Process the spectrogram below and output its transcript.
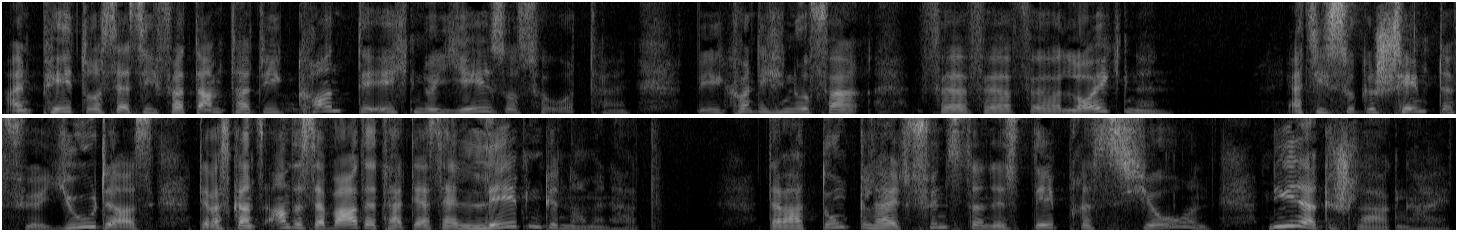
Ein Petrus, der sich verdammt hat, wie konnte ich nur Jesus verurteilen? Wie konnte ich ihn nur ver, ver, ver, verleugnen? Er hat sich so geschämt dafür. Judas, der was ganz anderes erwartet hat, der sein Leben genommen hat. Da war Dunkelheit, Finsternis, Depression, Niedergeschlagenheit.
